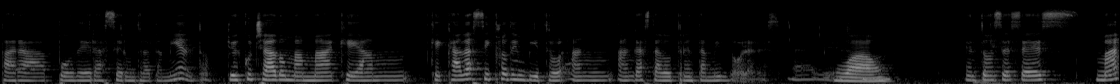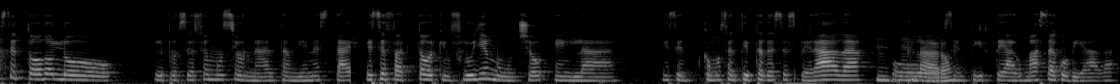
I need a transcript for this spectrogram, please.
para poder hacer un tratamiento. Yo he escuchado mamá que, han, que cada ciclo de in vitro han, han gastado 30 mil dólares. Wow. Entonces es más de todo lo, el proceso emocional, también está ese factor que influye mucho en la en sen- cómo sentirte desesperada o Claro. sentirte más agobiada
